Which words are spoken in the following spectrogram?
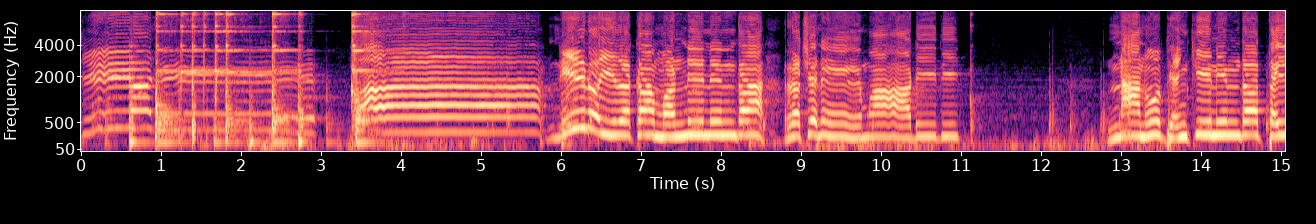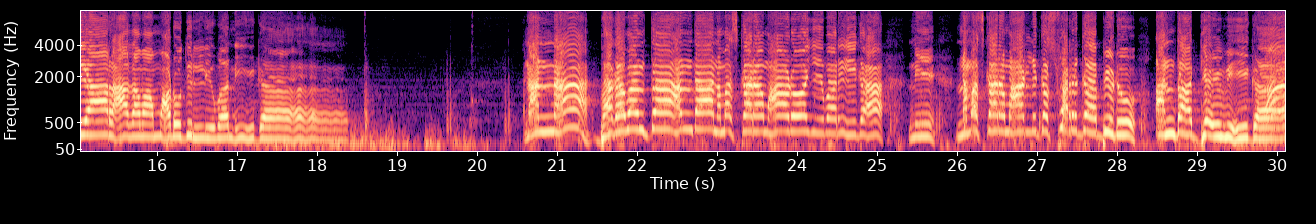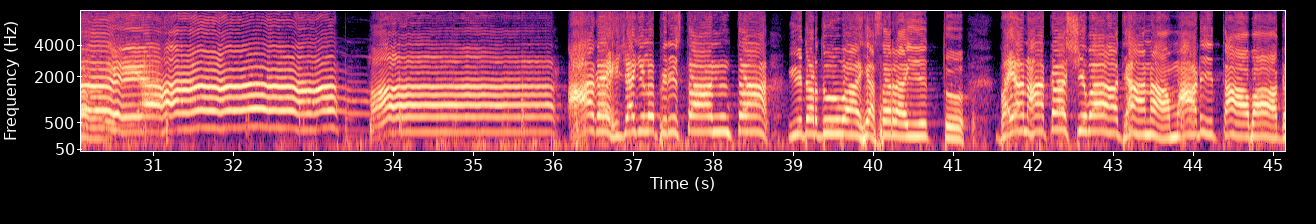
ಜಿಯ ಜಿ ಆ. ನೀನು ಇದಕ್ಕ ಮಣ್ಣಿನಿಂದ ರಚನೆ ಮಾಡಿದಿ. ನಾನು ಬೆಂಕಿನಿಂದ ತಯಾರಾದವ ಮಾಡುವುದಿಲ್ಲಿವನೀಗ ನನ್ನ ಭಗವಂತ ಅಂದ ನಮಸ್ಕಾರ ಮಾಡೋ ಇವರೀಗ. ನೀ ನಮಸ್ಕಾರ ಮಾಡ್ಲಿಕ್ಕೆ ಸ್ವರ್ಗ ಬಿಡು ಅಂದ ದೇವೀಗ. ಆಗ ಹಿಜಾಗಿಲ ಪಿರಿಸ್ತ ಅಂತ ಇದರದು ಹೆಸರ ಇತ್ತು. ಭಯನಾಕ ಶಿವ ಧ್ಯಾನ ಮಾಡಿತಾವಾಗ.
